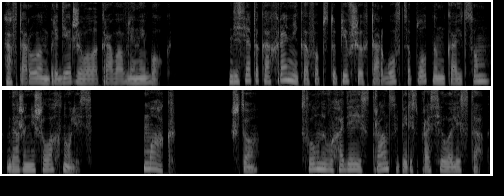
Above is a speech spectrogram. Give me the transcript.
а второй он придерживал окровавленный бок. Десяток охранников, обступивших торговца плотным кольцом, даже не шелохнулись. «Маг». «Что?» Словно выходя из транса, переспросила Листат.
